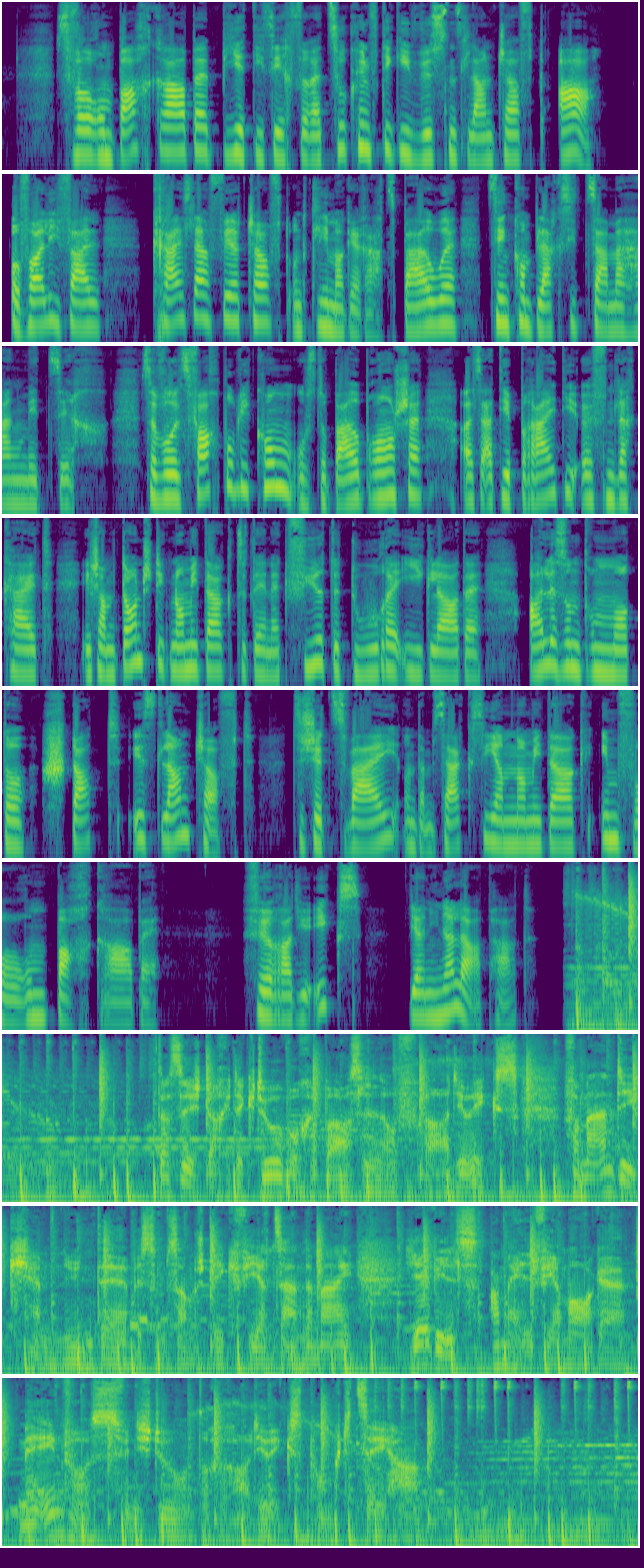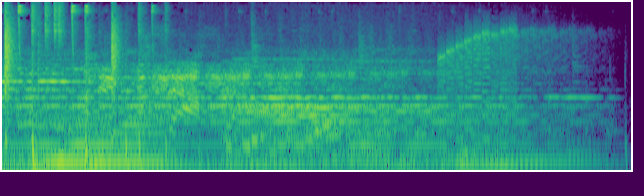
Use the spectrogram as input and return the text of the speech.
Das Forum Bachgraben bietet sich für eine zukünftige Wissenslandschaft an. Auf alle Fälle Kreislaufwirtschaft und klimagerechtes Bauen sind komplexe Zusammenhänge mit sich. Sowohl das Fachpublikum aus der Baubranche als auch die breite Öffentlichkeit ist am Donnerstagnachmittag zu diesen geführten Touren eingeladen. Alles unter dem Motto Stadt ist Landschaft. Zwischen zwei und am sechs am Nachmittag im Forum Bachgraben. Für Radio X, Janina Lapart. Das ist die Architekturwoche Basel auf Radio X. Vom Montag, am 9. bis zum Samstag, 14. Mai, jeweils am 11. Uhr morgen. Mehr Infos findest du unter radiox.ch.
